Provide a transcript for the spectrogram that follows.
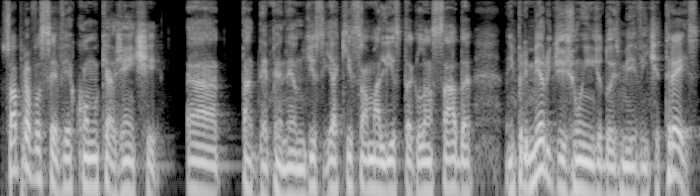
só para você ver como que a gente uh, tá dependendo disso, e aqui só uma lista lançada em 1 de junho de 2023,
